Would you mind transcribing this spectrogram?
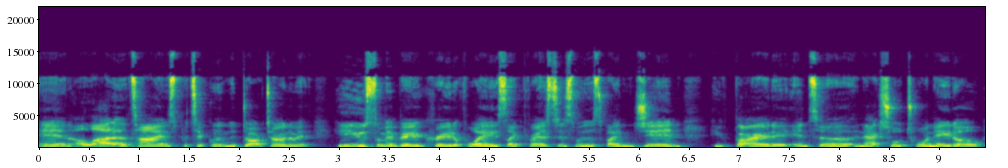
And a lot of times, particularly in the Dark Tournament, he used them in very creative ways. Like, for instance, when he was fighting Jin, he fired it into an actual tornado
